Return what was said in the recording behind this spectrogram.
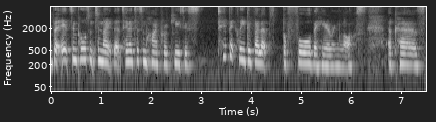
But it's important to note that tinnitus and hyperacusis typically develops before the hearing loss occurs.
